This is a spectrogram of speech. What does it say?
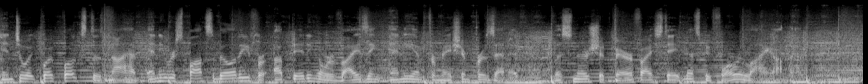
Intuit QuickBooks does not have any responsibility for updating or revising any information presented. Listeners should verify statements before relying on them.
